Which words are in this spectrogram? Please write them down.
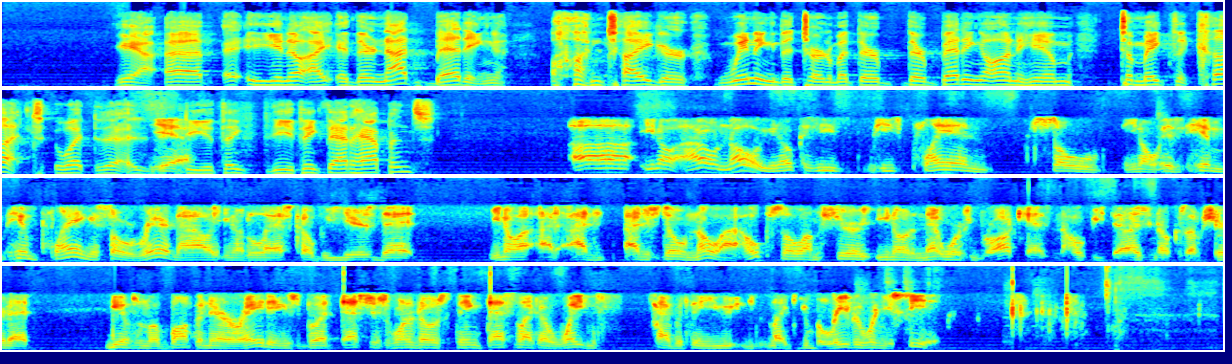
Yeah, uh, you know, I they're not betting on Tiger winning the tournament. They're they're betting on him to make the cut. What uh, yeah. do you think? Do you think that happens? Uh, you know, I don't know. You know, because he's he's playing so. You know, his him him playing is so rare now. You know, the last couple of years that. You know, I, I I just don't know. I hope so. I'm sure you know the network's broadcasting. I hope he does. You know, because I'm sure that gives them a bump in their ratings. But that's just one of those things. That's like a waiting type of thing. You like you believe it when you see it.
